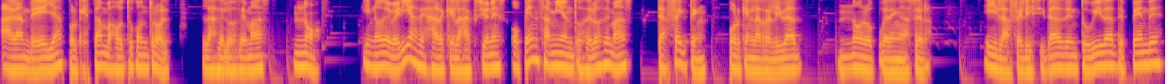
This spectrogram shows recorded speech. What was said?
hagan de ella porque están bajo tu control. Las de los demás no y no deberías dejar que las acciones o pensamientos de los demás te afecten, porque en la realidad no lo pueden hacer. Y la felicidad en tu vida depende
